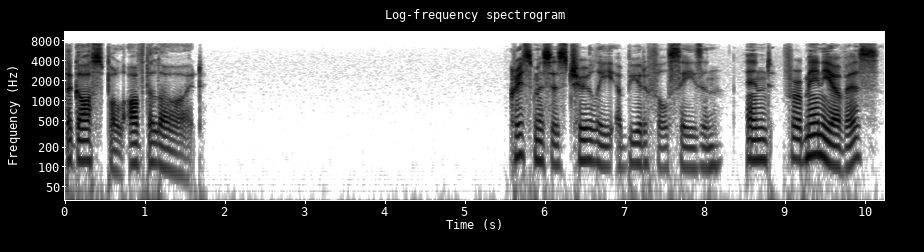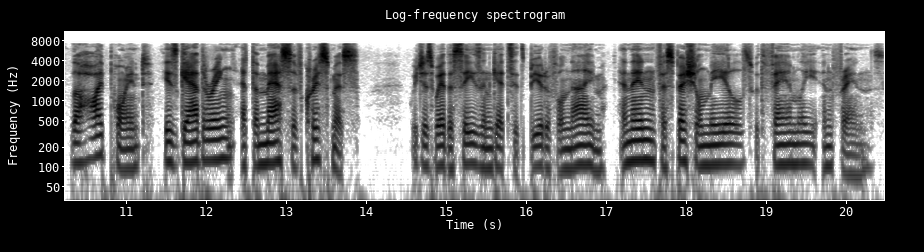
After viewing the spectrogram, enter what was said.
The Gospel of the Lord. Christmas is truly a beautiful season, and for many of us, the high point is gathering at the Mass of Christmas, which is where the season gets its beautiful name, and then for special meals with family and friends.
